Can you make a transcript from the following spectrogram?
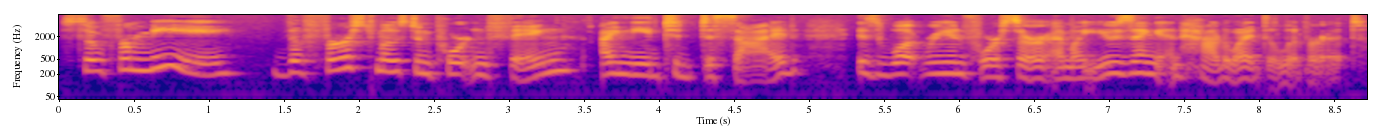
So for me, the first most important thing I need to decide is what reinforcer am I using and how do I deliver it.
